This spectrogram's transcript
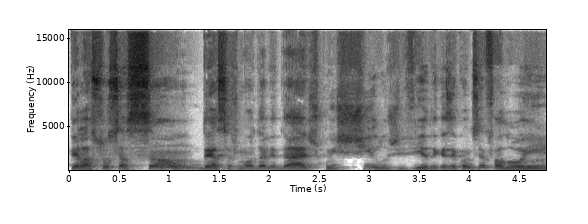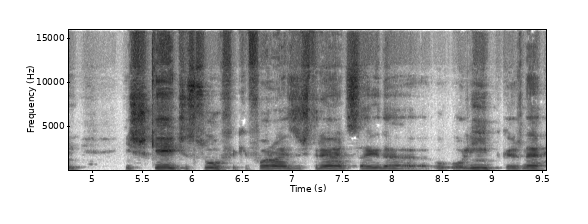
pela associação dessas modalidades com estilos de vida? Quer dizer, quando você falou em skate, surf, que foram as estreantes aí da, olímpicas, né?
